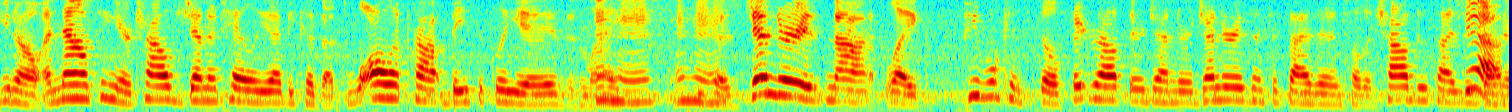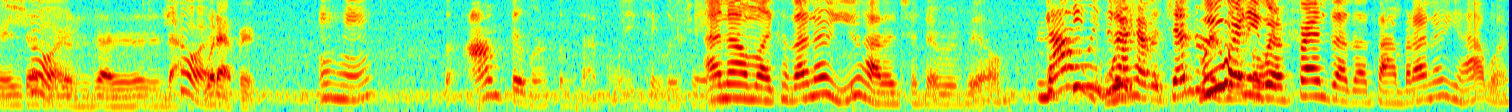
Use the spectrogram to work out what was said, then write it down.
you know, announcing your child's genitalia because that's all it pro- basically is and like Mhm, mhm. because gender is not like people can still figure out their gender. Gender isn't decided until the child decides the Yeah, gender and sure. da, da, da, da, Sure. whatever. Mm-hmm. So I'm feeling some type of way, Taylor James. I know, I'm like, because I know you had a gender reveal. Not only did We- I have a gender We reveal, weren't even like, friends at that time, but I know you had one.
